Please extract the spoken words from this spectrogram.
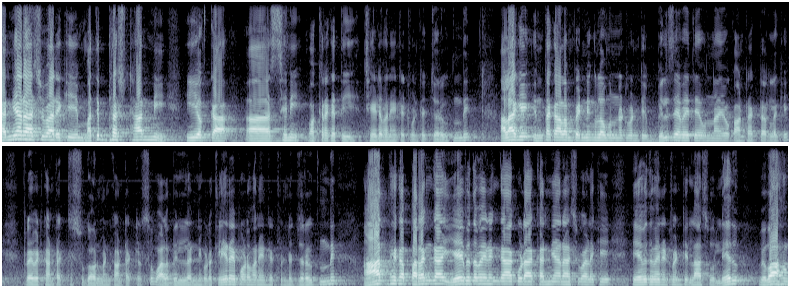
కన్యారాశి వారికి మతిభ్రష్టాన్ని ఈ యొక్క శని వక్రగతి చేయడం అనేటటువంటిది జరుగుతుంది. అలాగే ఇంతకాలం పెండింగ్లో ఉన్నటువంటి బిల్స్ ఏవైతే ఉన్నాయో కాంట్రాక్టర్లకి ప్రైవేట్ కాంట్రాక్టర్స్ గవర్నమెంట్ కాంట్రాక్టర్స్ వాళ్ళ బిల్లులన్నీ కూడా క్లియర్ అయిపోవడం అనేటటువంటిది జరుగుతుంది. ఆర్థిక పరంగా ఏ విధమైనగా కూడా కన్యా రాశి వాళ్ళకి ఏ విధమైనటువంటి లాసు లేదు. వివాహం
